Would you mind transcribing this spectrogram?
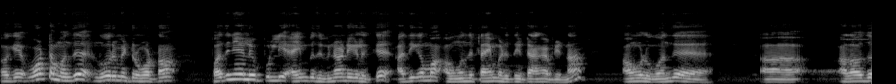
ஓகே ஓட்டம் வந்து நூறு மீட்டர் ஓட்டம் பதினேழு புள்ளி ஐம்பது வினாடிகளுக்கு அதிகமாக அவங்க வந்து டைம் எடுத்துக்கிட்டாங்க அப்படின்னா அவங்களுக்கு வந்து அதாவது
